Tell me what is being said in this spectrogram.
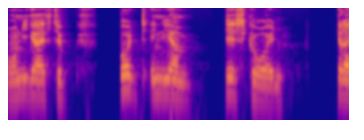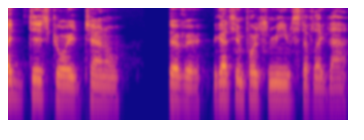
I want you guys to put in the um Discord, get a Discord channel server. You guys can post memes, stuff like that.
